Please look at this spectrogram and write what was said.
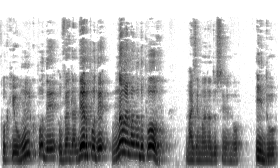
porque o único poder, o verdadeiro poder, não emana do povo, mas emana do Senhor e do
